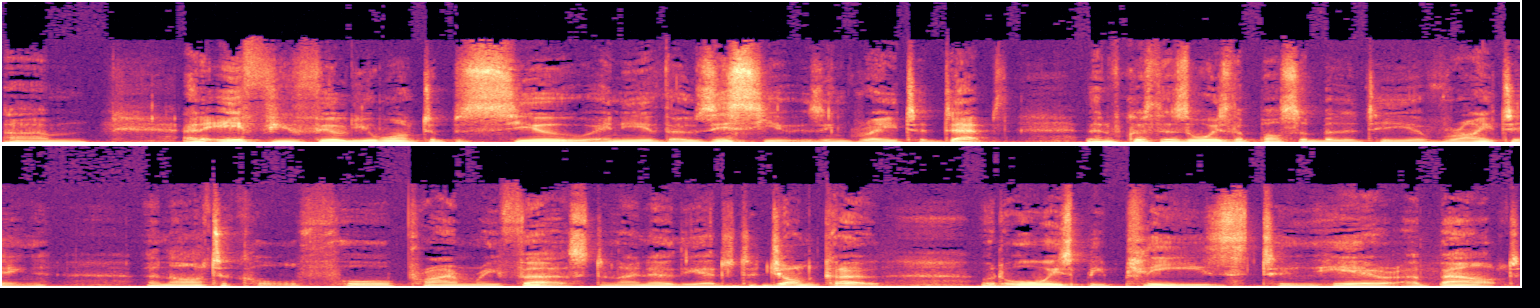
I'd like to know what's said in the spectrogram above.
Um, and if you feel you want to pursue any of those issues in greater depth, then of course there's always the possibility of writing an article for Primary First. And I know the editor, John Coe, would always be pleased to hear about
